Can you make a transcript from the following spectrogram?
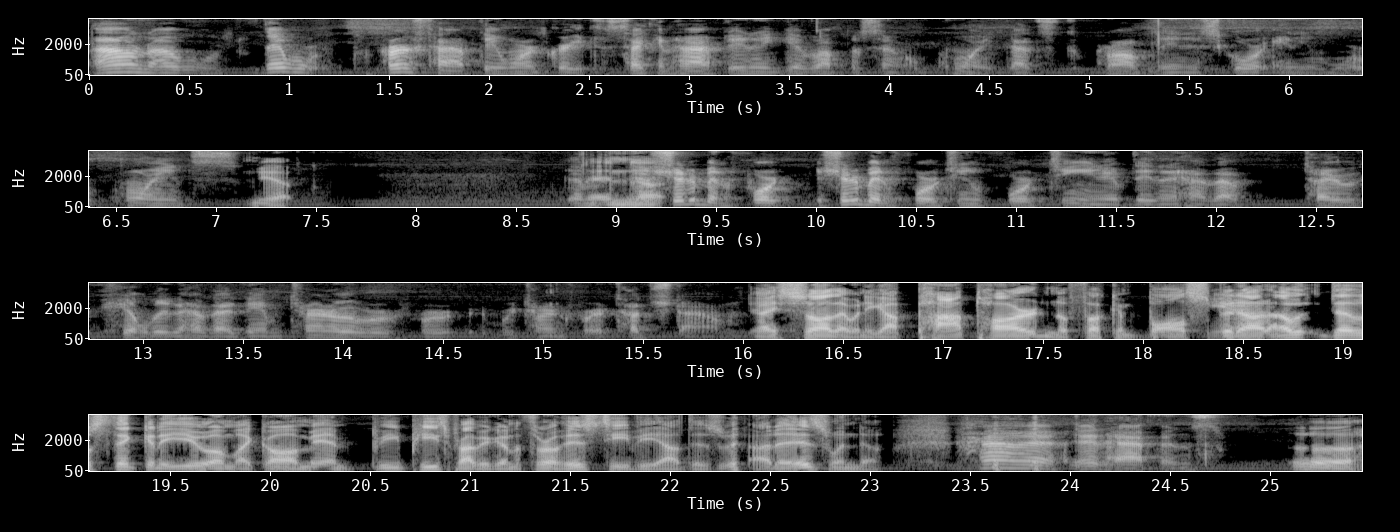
I don't know. They were the first half they weren't great. The second half they didn't give up a single point. That's the problem. They didn't score any more points. Yep. And, And, it uh, should have been four. It should have been 14-14 if they didn't have that. Tyreek Hill didn't have that damn turnover for return for a touchdown. I saw that when he got popped hard and the fucking ball spit Yeah. out. I was, I was thinking of you. I'm like, oh man, BP's probably going to throw his TV out this out of his window. Eh, it happens. Ugh.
